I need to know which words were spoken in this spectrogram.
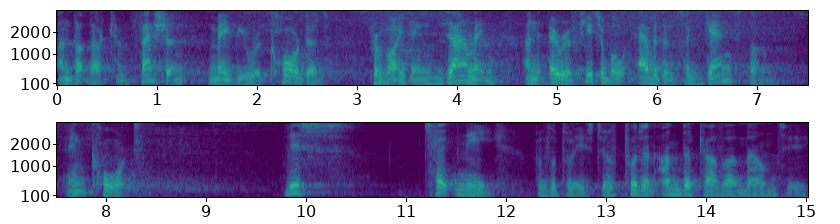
and that their confession may be recorded, providing damning and irrefutable evidence against them in court. This technique of the police to have put an undercover Mountie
